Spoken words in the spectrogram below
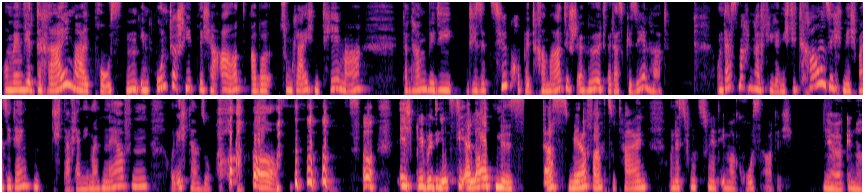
Und wenn wir dreimal posten, in unterschiedlicher Art, aber zum gleichen Thema, dann haben wir die, diese Zielgruppe dramatisch erhöht, wer das gesehen hat. Und das machen halt viele nicht. Die trauen sich nicht, weil sie denken, ich darf ja niemanden nerven. Und ich dann so, so, ich gebe dir jetzt die Erlaubnis, das mehrfach zu teilen. Und es funktioniert immer großartig. Ja, genau.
